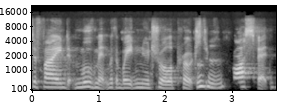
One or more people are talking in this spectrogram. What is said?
to find movement with a weight neutral approach mm-hmm. through CrossFit,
